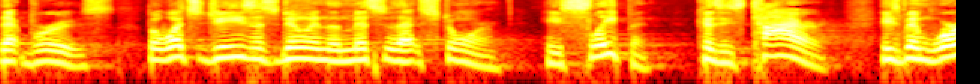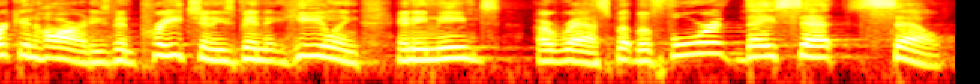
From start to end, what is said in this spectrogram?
that brews. But what's Jesus doing in the midst of that storm? He's sleeping because he's tired. He's been working hard. He's been preaching. He's been healing, and he needs a rest. But before they set sail,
